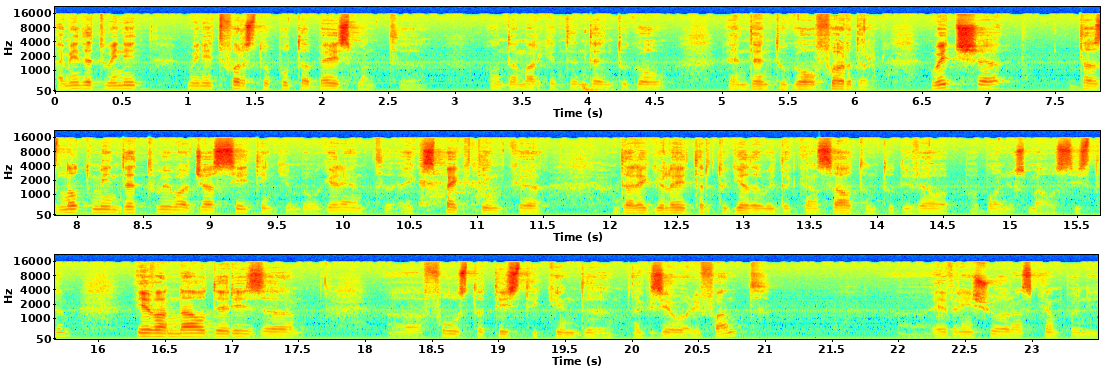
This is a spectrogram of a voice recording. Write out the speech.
I mean that we need we need first to put a basement on the market and then to go and then to go further, which uh, does not mean that we were just sitting in Bulgaria and expecting uh, the regulator together with the consultant to develop a bonus malus system. Even now there is a, a full statistic in the auxiliary fund. Uh, every insurance company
